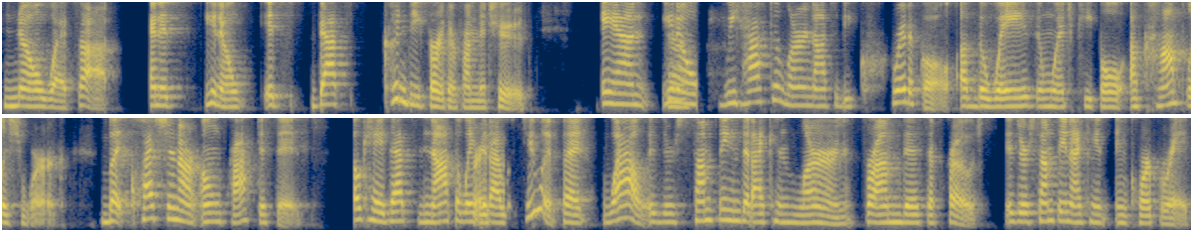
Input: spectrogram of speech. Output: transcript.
know what's up. And it's, you know, it's that's couldn't be further from the truth. And, you yeah. know, we have to learn not to be critical of the ways in which people accomplish work, but question our own practices. Okay, that's not the way right. that I would do it, but wow, is there something that I can learn from this approach? Is there something I can incorporate?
